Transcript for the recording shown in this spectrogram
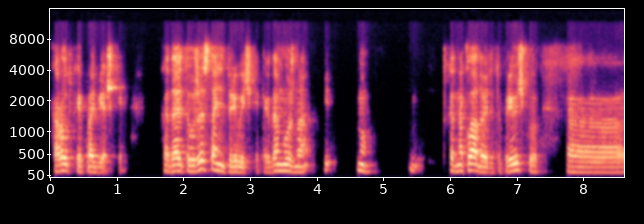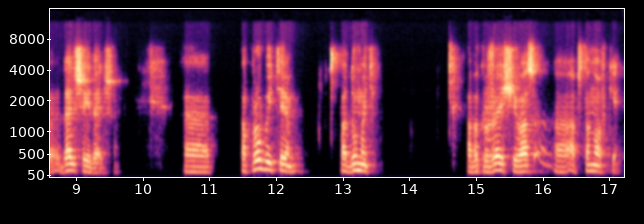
короткой пробежки. Когда это уже станет привычкой, тогда можно ну, накладывать эту привычку э, дальше и дальше. Э, попробуйте подумать об окружающей вас э, обстановке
